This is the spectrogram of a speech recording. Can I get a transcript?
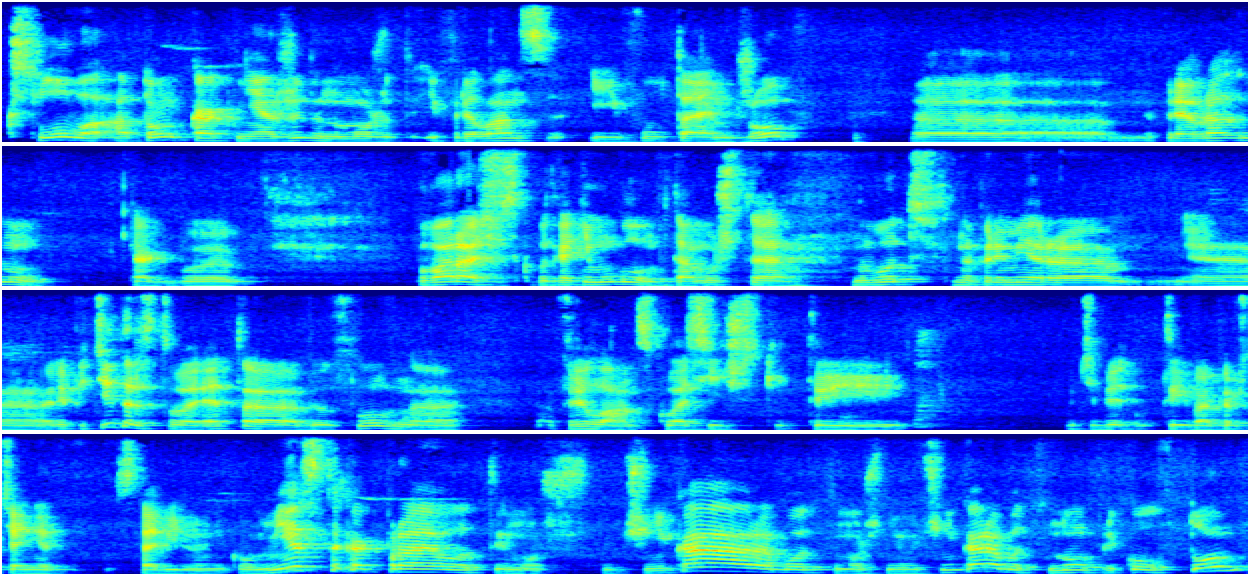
к слову о том, как неожиданно может и фриланс, и full-time job э, преобраз... ну, как бы поворачиваться под каким углом, потому что, ну вот, например, э, э, репетиторство это, безусловно, фриланс классический. Ты у тебя, ты, во-первых, у тебя нет стабильного никакого места, как правило, ты можешь ученика работать, ты можешь не ученика работать, но прикол в том,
